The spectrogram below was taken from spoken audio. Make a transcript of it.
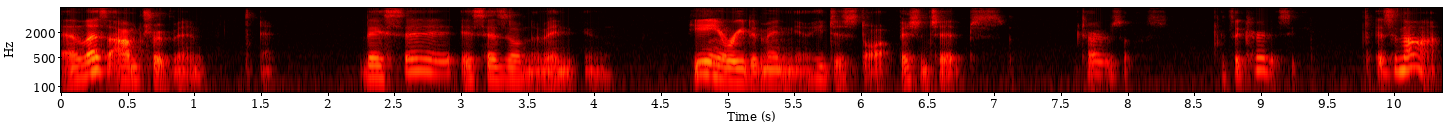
Unless I'm tripping, they said it says on the menu. He didn't read the menu. He just thought fish and chips, tartar sauce. It's a courtesy. It's not.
